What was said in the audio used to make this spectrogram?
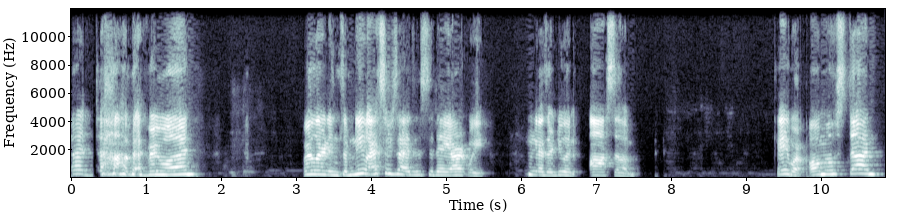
Good job, everyone. We're learning some new exercises today, aren't we? You guys are doing awesome. Okay, we're almost done.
